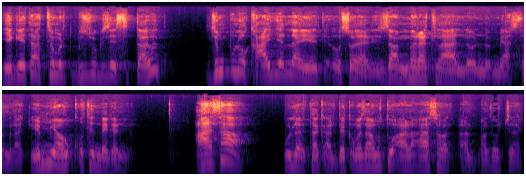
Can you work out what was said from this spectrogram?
የጌታ ትምህርት ብዙ ጊዜ ስታዩት ዝም ብሎ ከአየር ላይ እዛ መሬት ላይ ያለውን ነው የሚያስተምራቸው። የሚያውቁትን ነገር ነው። አሳ ደቀ መዛሙርቱ አሳ ናቸው።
